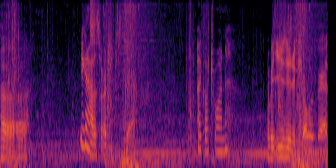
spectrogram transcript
Uh, You can have the sword. yeah. I got one. It'd be easier to kill with that.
